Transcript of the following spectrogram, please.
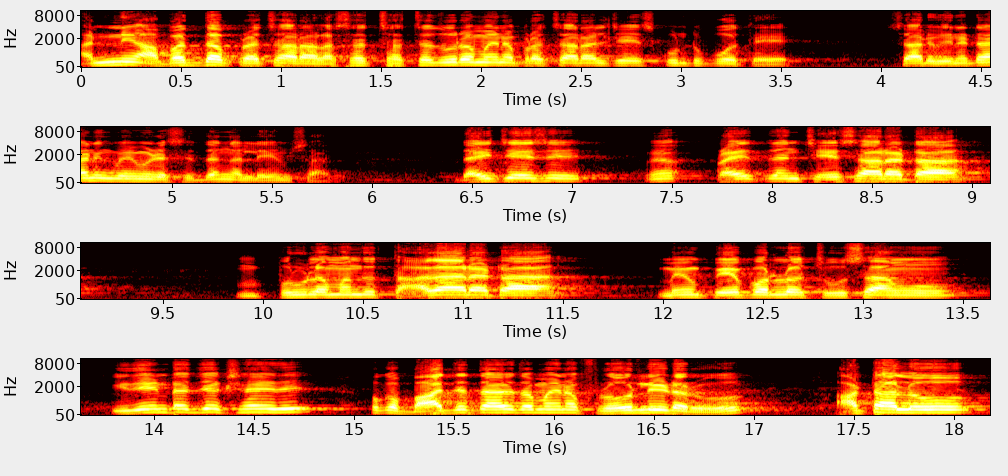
అన్ని అబద్ధ ప్రచారాలు అసలు చచ్చదూరమైన ప్రచారాలు చేసుకుంటూ పోతే సార్ వినటానికి మేము ఇక్కడ సిద్ధంగా లేం సార్. దయచేసి ప్రయత్నం చేశారట పురుగుల మందు తాగారట మేము పేపర్లో చూసాము. ఇదేంటి అధ్యక్ష ఇది? ఒక బాధ్యతాయుతమైన ఫ్లోర్ లీడరు అటలు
